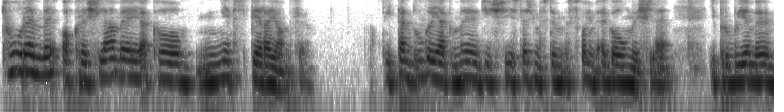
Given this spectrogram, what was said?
które my określamy jako niewspierające. I tak długo jak my dziś jesteśmy w tym swoim ego umyśle i próbujemy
